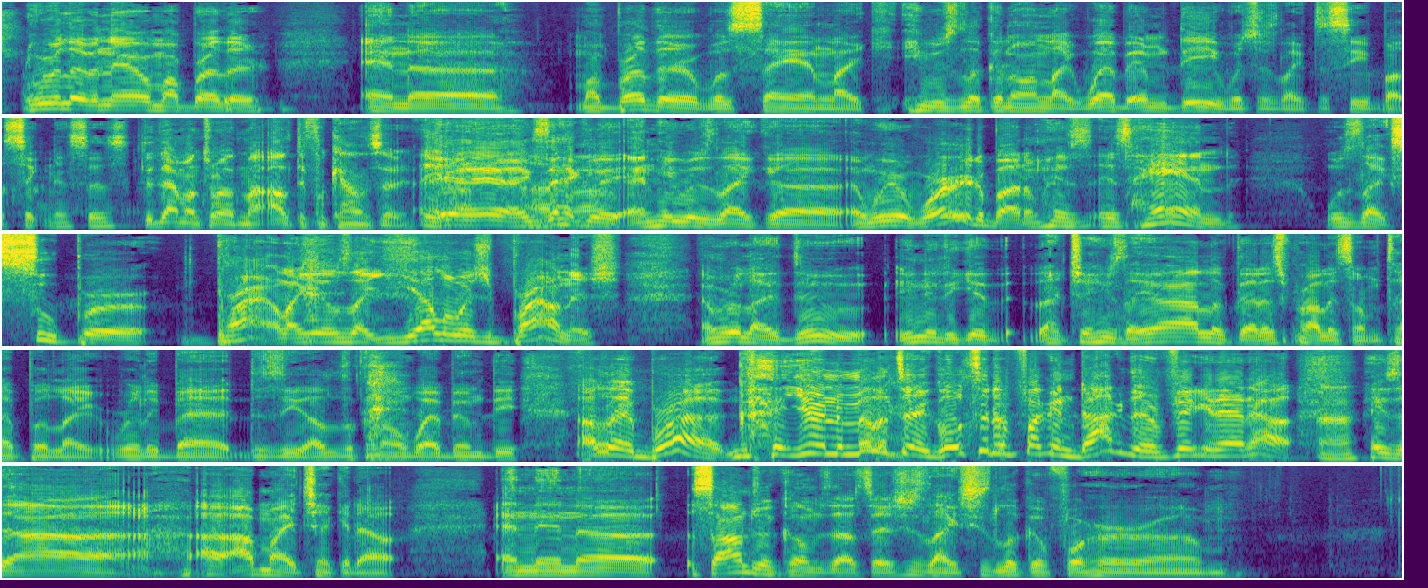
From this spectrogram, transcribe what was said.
We were living there with my brother, and uh, my brother was saying like he was looking on like WebMD, which is like to see about sicknesses. det är där man tror att man alltid får cancer. Yeah, yeah, exactly. And he was like, uh, and we were worried about him. His his hand was like super brown, like it was like yellowish brownish. And we were like, dude, you need to get like. He was like, yeah, I looked at it. It's probably some type of like really bad disease. I was looking on WebMD. I was like, bruh, you're in the military. Go to the fucking doctor and figure that out. He said, ah, I, I might check it out. And then uh, Sandra comes downstairs. She's like, she's looking for her. Um,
